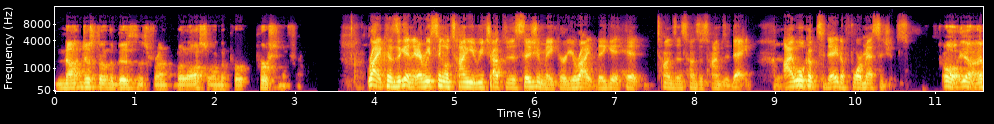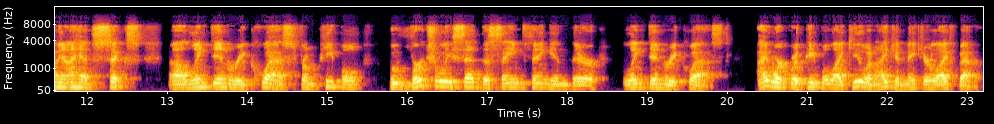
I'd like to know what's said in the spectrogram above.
not just on the business front, but also on the per- personal front. Right, because again, every single time you reach out to the decision maker, you're right, they get hit tons and tons of times a day. Yeah. I woke up today to four messages. Oh yeah, I mean, I had six uh, LinkedIn requests from people who virtually said the same thing in their LinkedIn request. I work with people like you and I can make your life better.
